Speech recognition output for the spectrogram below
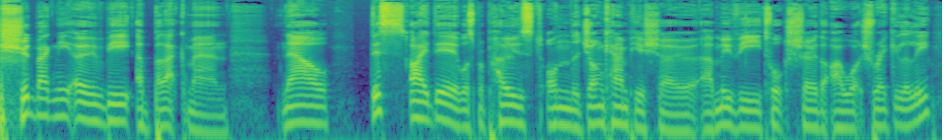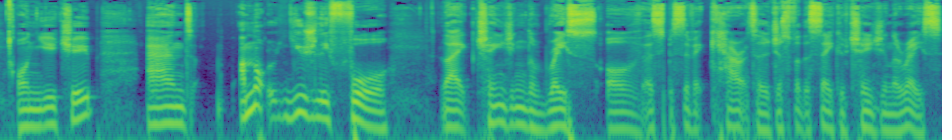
Should Magneto be a black man? Now, this idea was proposed on the John Campea show, a movie talk show that I watch regularly on YouTube. And I'm not usually for like changing the race of a specific character just for the sake of changing the race.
